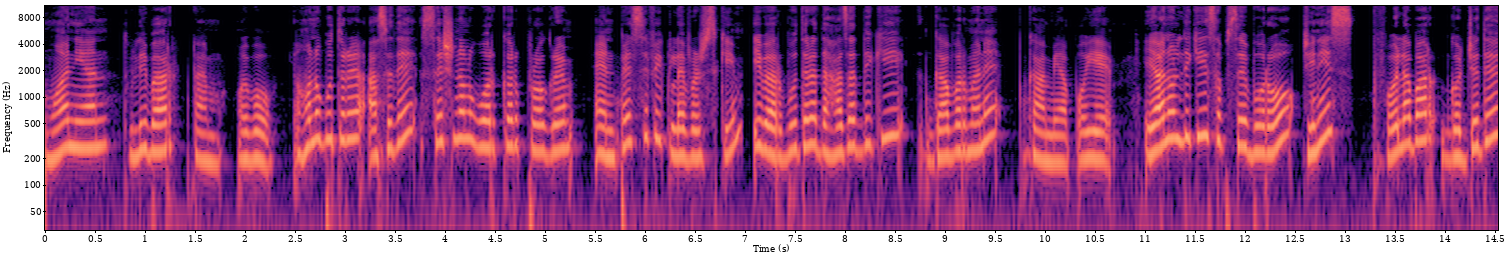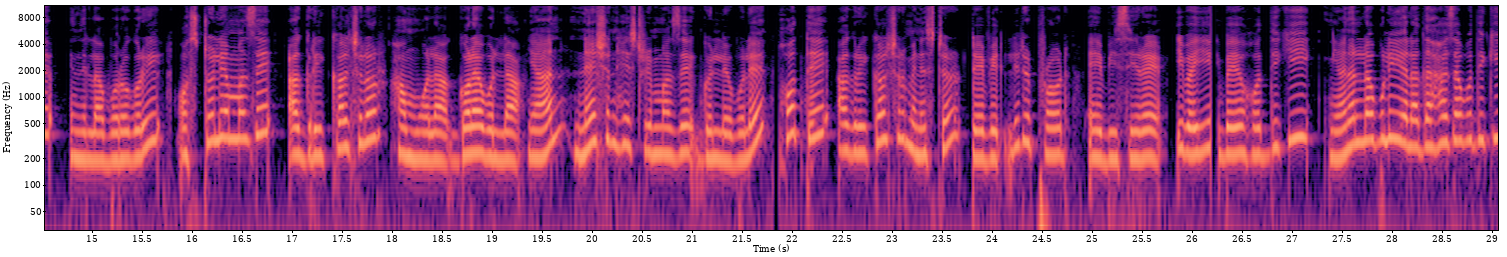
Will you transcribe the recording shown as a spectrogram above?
ওয়ান ইয়ান তুলিবার টাইম হইব এখনও বুতরে আছে দে seasonal worker program and Pacific labour scheme এবার বুতরে দেখা যার দিকে গভর্নমেন্টে কামিয়াব হইয়ে ইয়ানল দিকে সবচেয়ে বড় জিনিস ফয়লাবার গজ্জদে ইন্দিলা বড়গরি অস্ট্রেলিয়ার মাঝে এগ্রিকালচার হামওয়ালা গলায় বললা। ইয়ান নেশন হিস্ট্রির মাঝে গল্লে বলে হদে agriculture minister David Littleproud A B C রে ইবাই ইবাই হদ্দিকি ইয়ানাল্লা বলি এলা দেখা যাব দিকি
